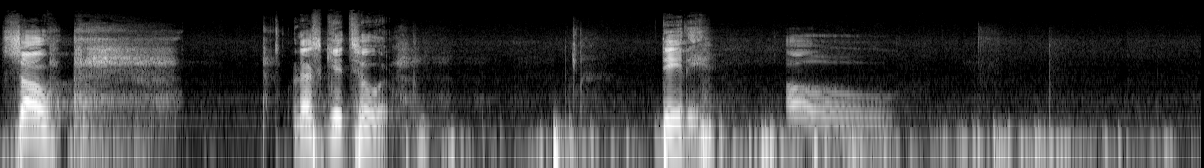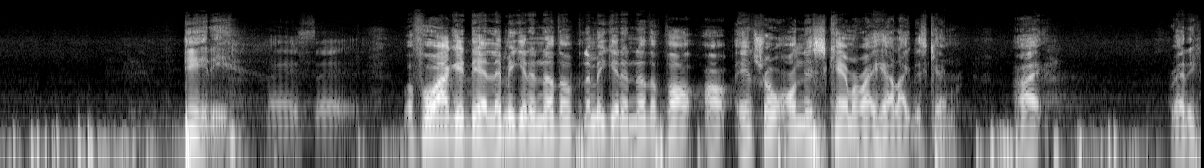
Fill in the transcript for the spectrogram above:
So let's get to it. Diddy. Oh, Diddy. man. Before I get there, let me get another. Let me get another vault, uh, intro on this camera right here. I like this camera. All right, ready?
